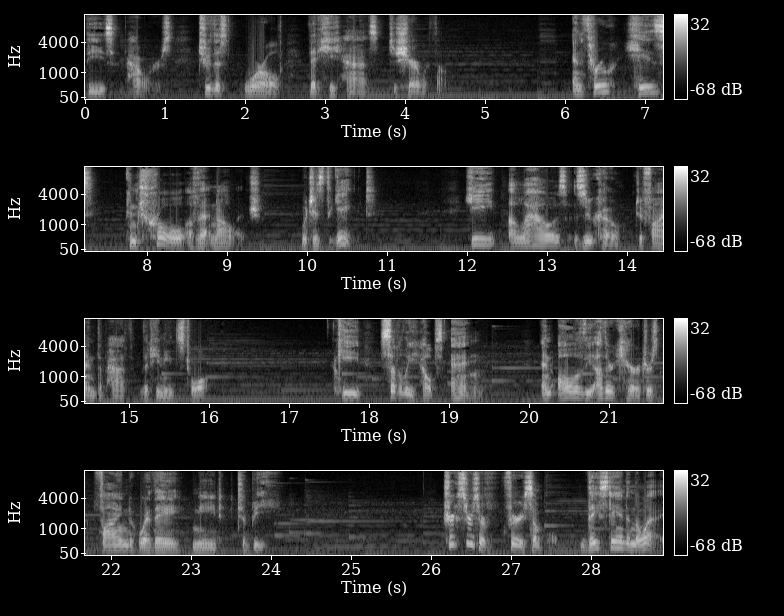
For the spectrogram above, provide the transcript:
these powers, to this world that he has to share with them. And through his control of that knowledge, which is the gate, he allows Zuko to find the path that he needs to walk. He subtly helps Aang and all of the other characters find where they need to be. Tricksters are very simple, they stand in the way.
